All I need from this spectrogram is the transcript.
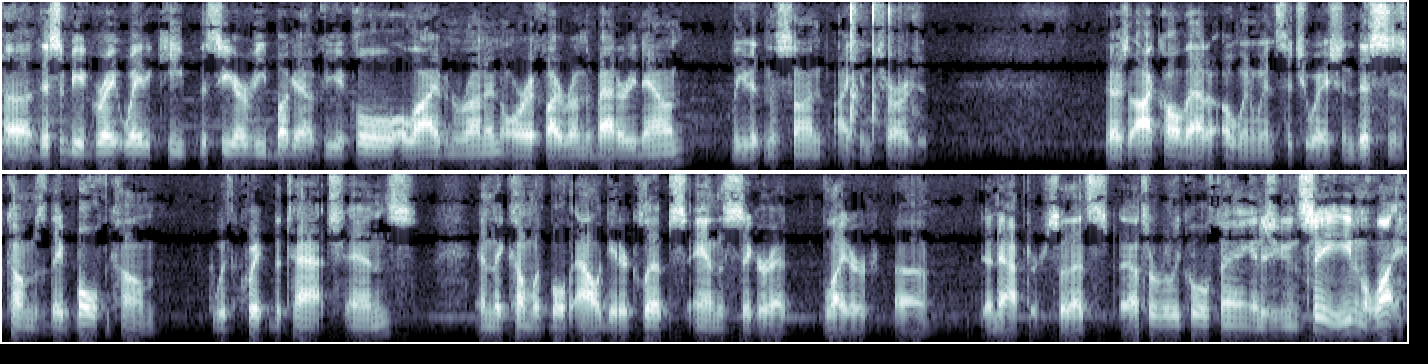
Uh, this would be a great way to keep the CRV bug out vehicle alive and running, or if I run the battery down, leave it in the sun, I can charge it. There's, I call that a win-win situation. This is comes, they both come with quick detach ends, and they come with both alligator clips and the cigarette lighter uh, adapter. So that's that's a really cool thing. And as you can see, even the light,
